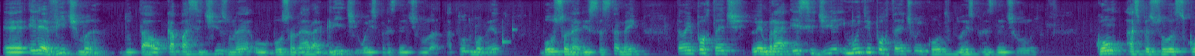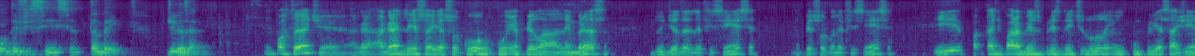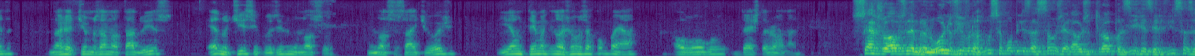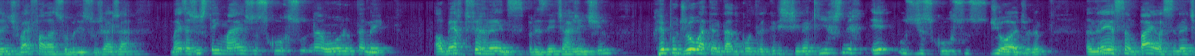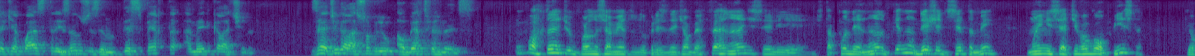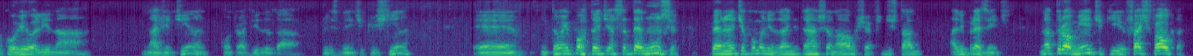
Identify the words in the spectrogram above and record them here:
É, ele é vítima do tal capacitismo, né? O Bolsonaro agride o ex-presidente Lula a todo momento, bolsonaristas também. Então é importante lembrar esse dia e muito importante o encontro do ex-presidente Lula com as pessoas com deficiência também. Diga, Zé. Importante. Agradeço aí a Socorro Cunha pela lembrança do Dia da Deficiência, da pessoa com deficiência, e está de parabéns o presidente Lula em cumprir essa agenda. Nós já tínhamos anotado isso, é notícia, inclusive, no nosso, no nosso site hoje, e é um tema que nós vamos acompanhar ao longo desta jornada. Sérgio Alves lembrando, olho vivo na Rússia, mobilização geral de tropas e reservistas, a gente vai falar sobre isso já já, mas a gente tem mais discurso na ONU também. Alberto Fernandes, presidente argentino, repudiou o atentado contra Cristina Kirchner e os discursos de ódio. Né? Andréia Sampaio, assinante aqui há quase três anos, dizendo: desperta América Latina. Zé, diga lá sobre o Alberto Fernandes. Importante o pronunciamento do presidente Alberto Fernandes, ele está condenando, porque não deixa de ser também uma iniciativa golpista, que ocorreu ali na, na Argentina, contra a vida da presidente Cristina. É, então é importante essa denúncia perante a comunidade internacional, chefes de Estado ali presentes. Naturalmente que faz falta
